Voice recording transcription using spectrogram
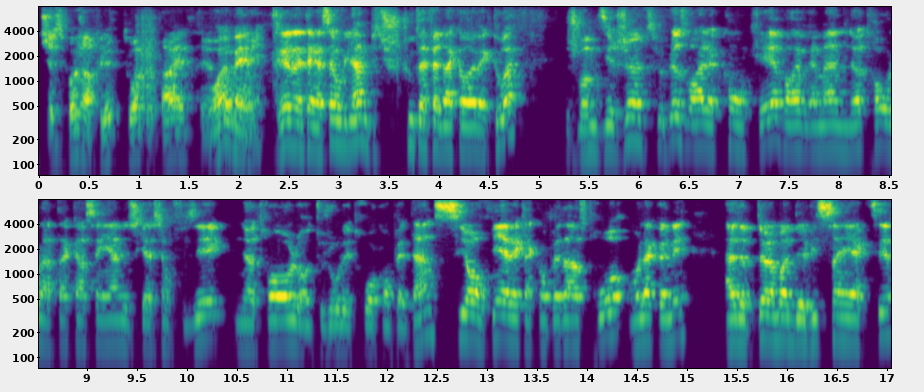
Je sais pas, Jean-Philippe, toi peut-être. Ouais, bon ben, moyen? très intéressant, William, puis je suis tout à fait d'accord avec toi. Je vais me diriger un petit peu plus vers le concret, vers vraiment notre rôle en tant qu'enseignant en éducation physique. Notre rôle, on a toujours les trois compétences. Si on revient avec la compétence 3, on la connaît, adopter un mode de vie sain et actif.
